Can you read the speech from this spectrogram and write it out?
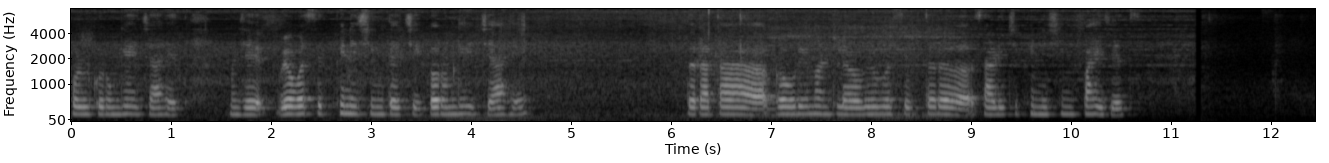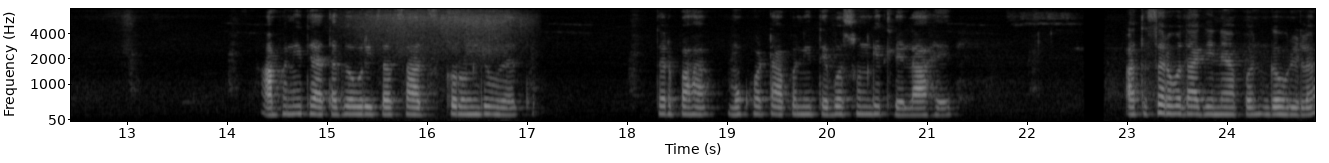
फोल्ड करून घ्यायच्या आहेत. म्हणजे व्यवस्थित फिनिशिंग त्याची करून घ्यायची आहे. तर आता गौरी म्हटलं व्यवस्थित तर साडीची फिनिशिंग पाहिजेच. आपण इथे आता गौरीचा साज करून घेऊयात. तर पहा मुखवटा आपण इथे बसून घेतलेला आहे. आता सर्व दागिने आपण गौरीला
